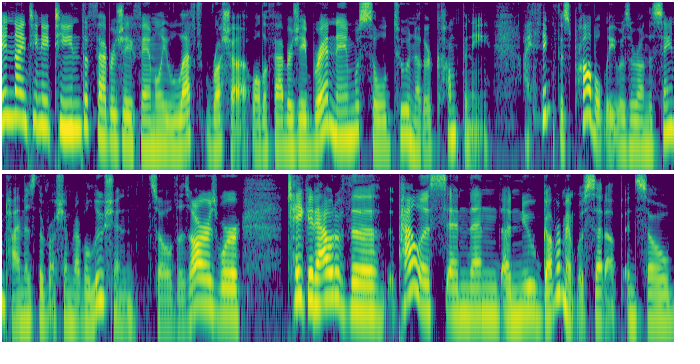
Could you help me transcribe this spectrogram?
in 1918, the Fabergé family left Russia while the Fabergé brand name was sold to another company. I think this probably was around the same time as the Russian Revolution. So the czars were taken out of the palace and then a new government was set up and so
